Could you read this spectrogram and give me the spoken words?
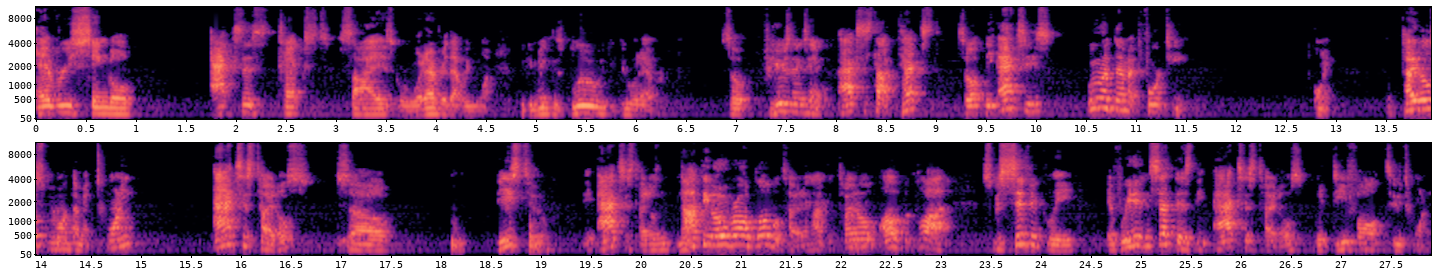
every single axis, text, size, or whatever that we want. We can make this blue, we can do whatever. So here's an example. Axis.text. So the axes, we want them at 14. Point. Titles, we want them at 20. Axis titles, so these two, the axis titles, not the overall global title, not the title of the plot. Specifically, if we didn't set this, the axis titles would default to 20.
